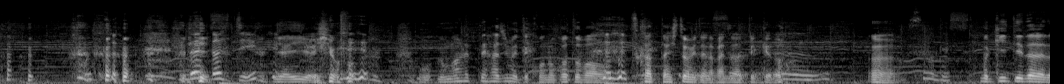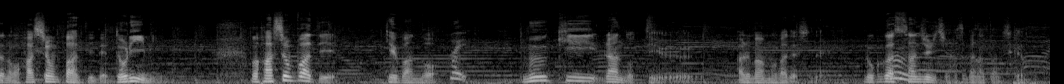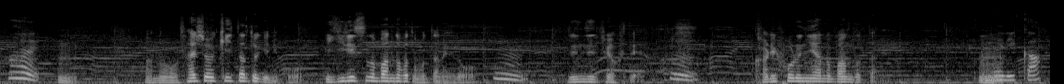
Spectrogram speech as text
どどっち？いやいいよいいよ。もう生まれて初めてこの言葉を使った人みたいな感じになってるけど、ううん。んそうです。まあ、聞いていただいたのはファッションパーティーで「ドリーミング」まあ、ファッションパーティーっていうバンド。はい。ムーキーランドっていうアルバムがですね6月30日に発売になったんですけど、はい。うんあの最初聞いた時にこうイギリスのバンドかと思ったんだけどうん。全然違くてうカリフォルニアのバンドだったね、うん。んアメリカ？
